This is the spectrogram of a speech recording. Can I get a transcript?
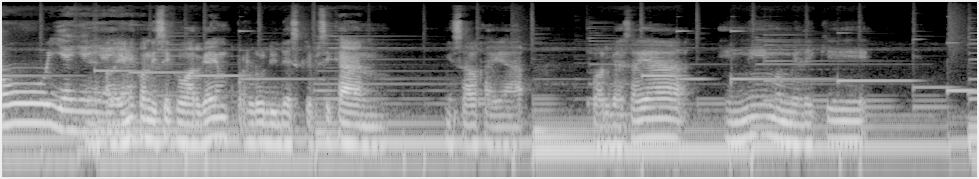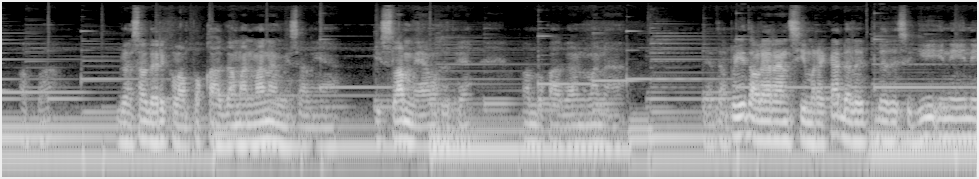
Oh iya iya Ya, iya, kalau iya. ini kondisi keluarga yang perlu dideskripsikan. Misal kayak keluarga saya ini memiliki apa berasal dari kelompok keagamaan mana misalnya. Islam ya maksudnya. Kelompok keagamaan mana. Ya tapi toleransi mereka dari dari segi ini ini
